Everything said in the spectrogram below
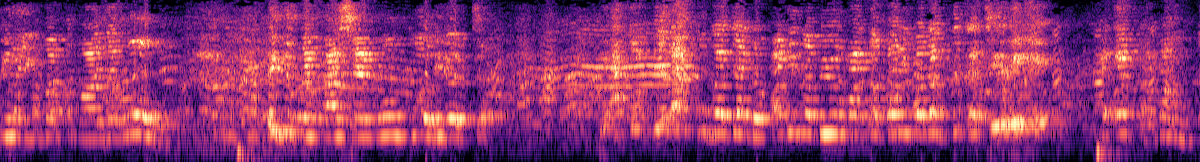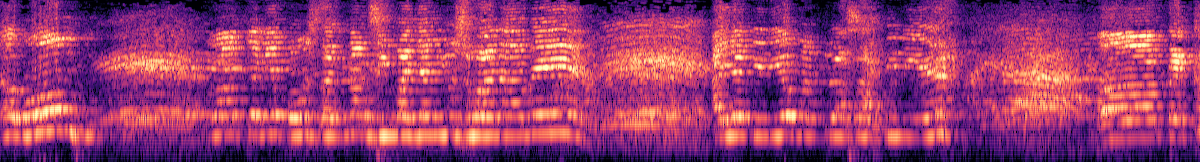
gering mah ke mana mu itu teh pasien ngumpul ya Aku bilang aku gajah depan dina bibir mata bari badag ke kaciri eh tamang tabung makanya Pak Ustaz nang sing panjang yuswana amin ayat di dia madrasah dini ya uh, TK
